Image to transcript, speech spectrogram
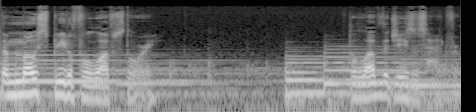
the most beautiful love story. The love that Jesus had for me.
